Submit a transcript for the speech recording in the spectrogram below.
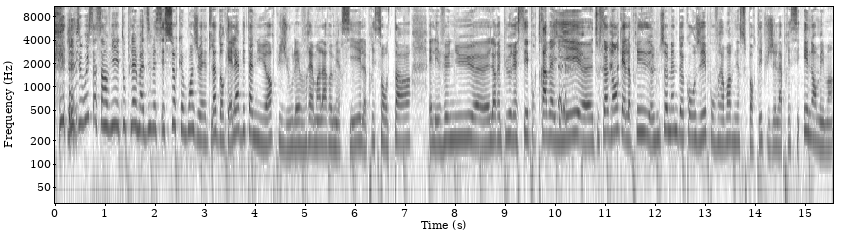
J'ai dit oui, ça s'en vient et tout. Là, elle m'a dit, mais c'est sûr que moi, je vais être là. Donc, elle habite à New York, puis je voulais vraiment la remercier. Elle a pris son temps. Elle est venue. euh, elle aurait pu rester pour travailler, euh, tout ça. Donc, elle a pris une semaine de congé pour vraiment venir supporter. Puis je l'apprécie énormément.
